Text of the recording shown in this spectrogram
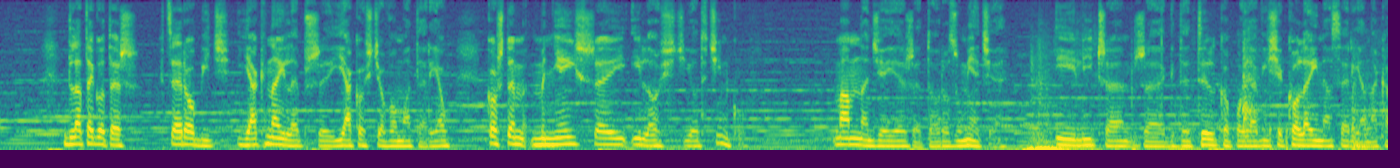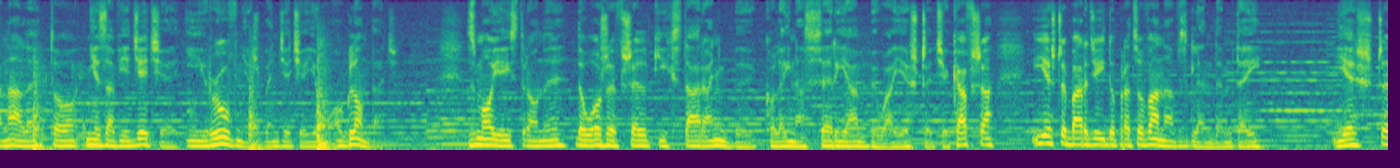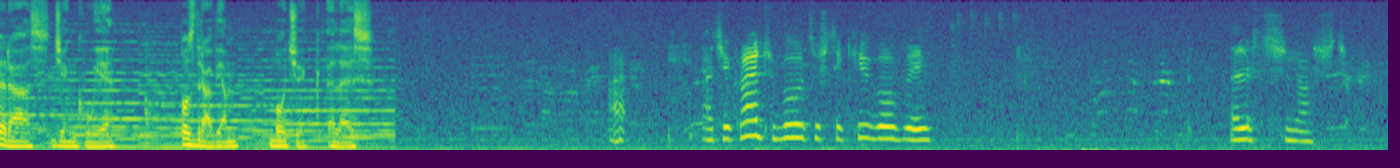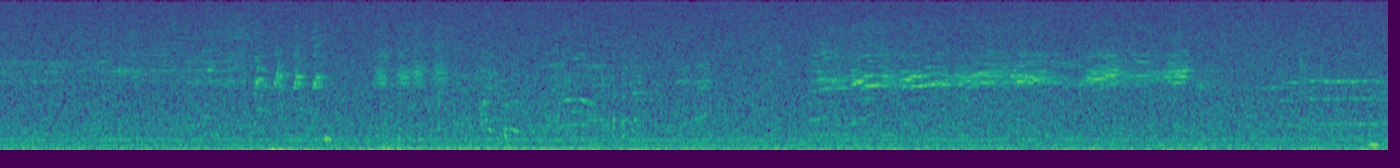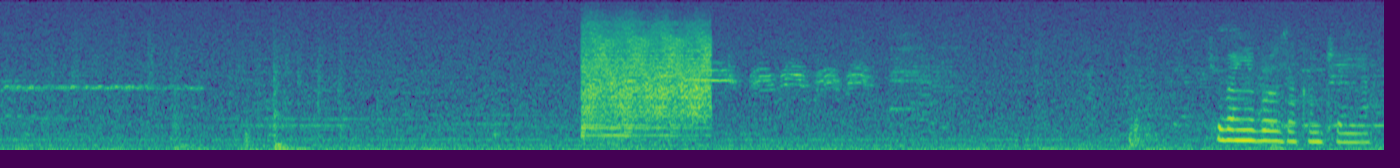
Dlatego też chcę robić jak najlepszy jakościowo materiał kosztem mniejszej ilości odcinków. Mam nadzieję, że to rozumiecie. I liczę, że gdy tylko pojawi się kolejna seria na kanale, to nie zawiedziecie i również będziecie ją oglądać. Z mojej strony dołożę wszelkich starań, by kolejna seria była jeszcze ciekawsza i jeszcze bardziej dopracowana względem tej. Jeszcze raz dziękuję. Pozdrawiam, Bociek LS. A ciekawe, czy było coś takiego w LS13. Chyba nie było zakończenia.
